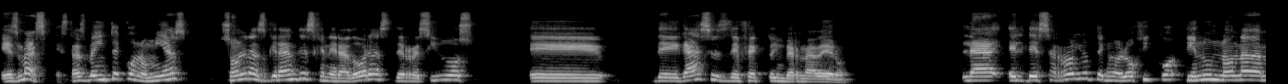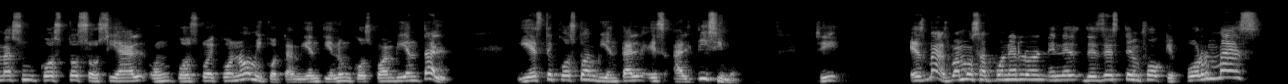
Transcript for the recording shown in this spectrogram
Es más, estas 20 economías son las grandes generadoras de residuos eh, de gases de efecto invernadero. el desarrollo tecnológico tiene no nada más un costo social o un costo económico, también tiene un costo ambiental. Y este costo ambiental es altísimo. ¿sí? Es más, vamos a ponerlo desde este enfoque. Por más,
